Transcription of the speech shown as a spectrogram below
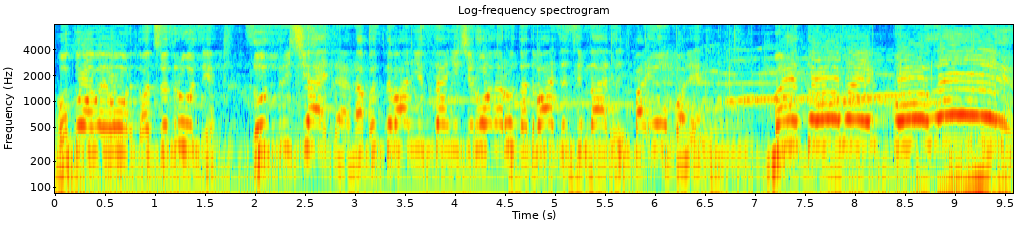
Готовий гурт. Отже, друзі, зустрічайте на фестивальній сцені Червона рута 2017 в Маріуполі. Медовий полин!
